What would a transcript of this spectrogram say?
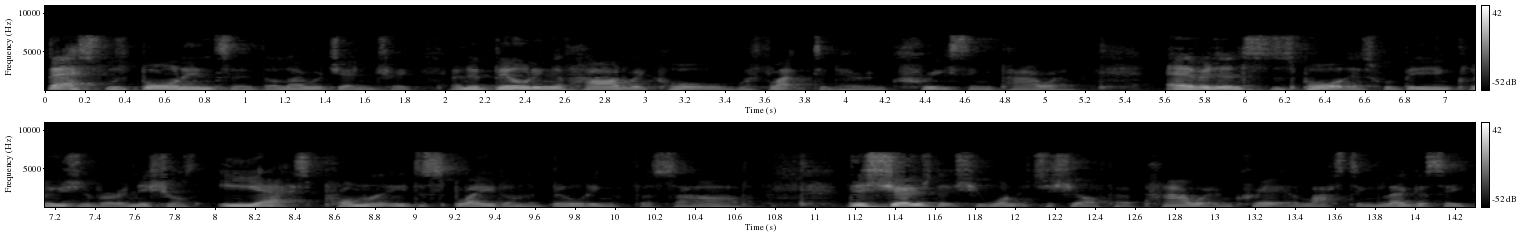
Bess was born into the lower gentry, and the building of Hardwick Hall reflected her increasing power. Evidence to support this would be the inclusion of her initials ES prominently displayed on the building facade. This shows that she wanted to show off her power and create a lasting legacy,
